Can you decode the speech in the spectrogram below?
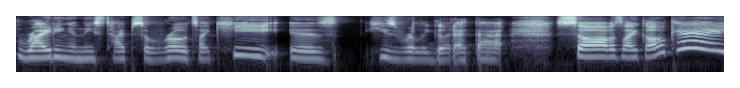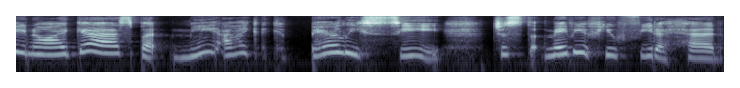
riding in these types of roads, like, he is he's really good at that. So I was like, okay, you know, I guess. But me, I like I could barely see just maybe a few feet ahead.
